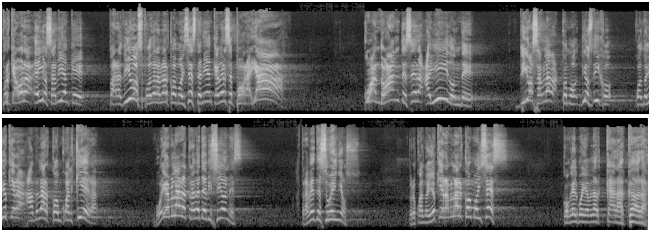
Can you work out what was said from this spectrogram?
Porque ahora ellos sabían que para Dios poder hablar con Moisés tenían que verse por allá. Cuando antes era allí donde Dios hablaba, como Dios dijo, cuando yo quiera hablar con cualquiera, voy a hablar a través de visiones, a través de sueños. Pero cuando yo quiera hablar con Moisés, con él voy a hablar cara a cara.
